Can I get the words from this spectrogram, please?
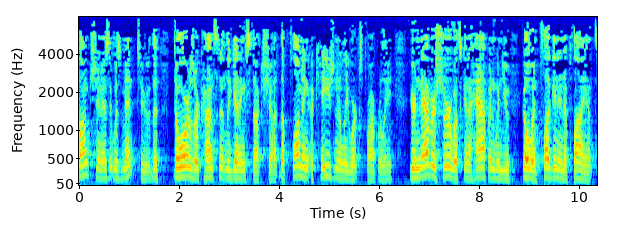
function as it was meant to. The doors are constantly getting stuck shut. The plumbing occasionally works properly. You're never sure what's going to happen when you go and plug in an appliance.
